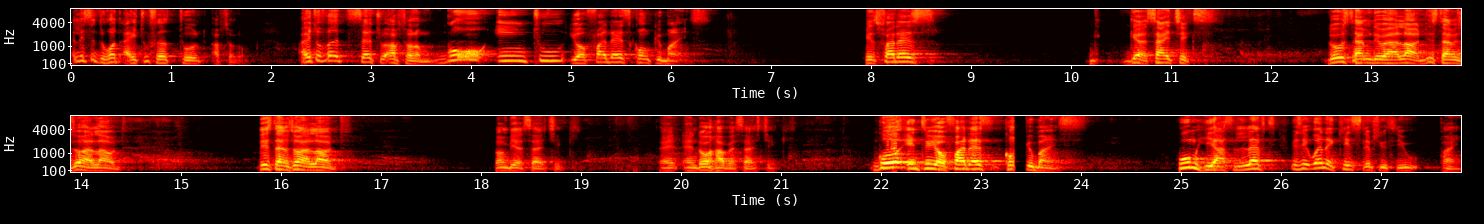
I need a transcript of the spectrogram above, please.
And listen to what Ahithophel told Absalom. Ahithophel said to Absalom, Go into your father's concubines. His father's girl, side chicks. Those times they were allowed. This time it's not allowed. This time it's not allowed. Don't be a side chick. And, and don't have a side chick. Go into your father's concubines, whom he has left. You see, when a kid sleeps with you, fine.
